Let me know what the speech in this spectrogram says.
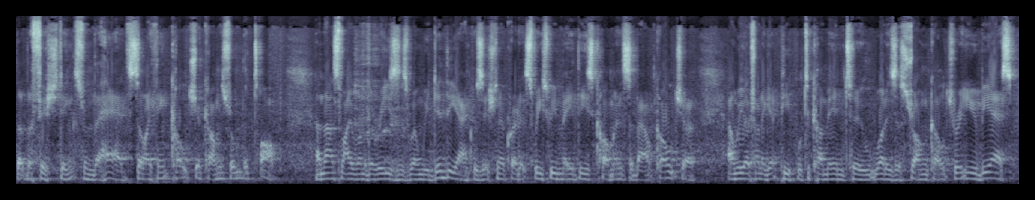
that the fish stinks from the head. So I think culture comes from the top. And that's why one of the reasons when we did the acquisition of Credit Suisse, we made these comments about culture. And we are trying to get people to come into what is a strong culture at UBS.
